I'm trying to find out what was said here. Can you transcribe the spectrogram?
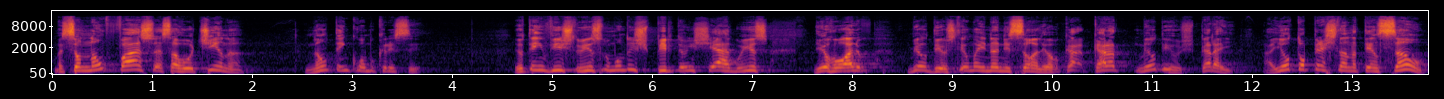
Mas se eu não faço essa rotina, não tem como crescer. Eu tenho visto isso no mundo espírito, eu enxergo isso, e eu olho, meu Deus, tem uma inanição ali. Cara, meu Deus, espera aí. Aí eu estou prestando atenção,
